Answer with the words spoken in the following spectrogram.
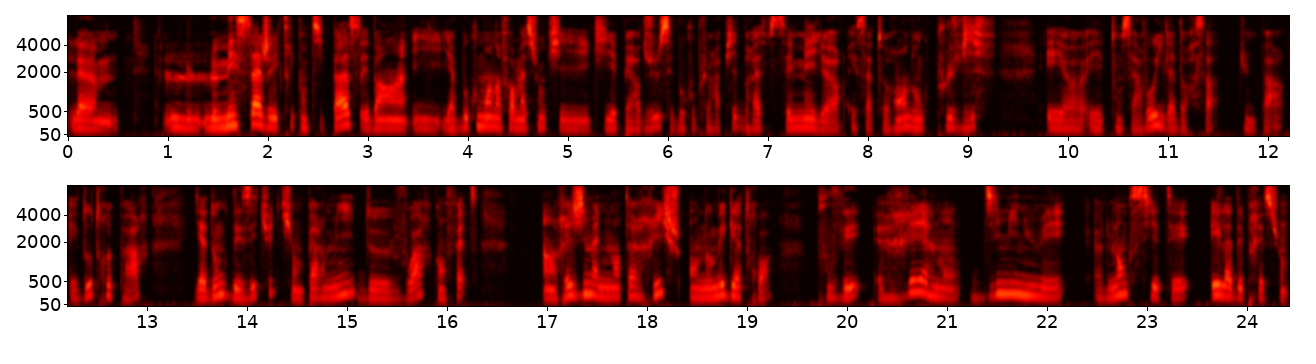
le, message électrique quand il passe, et eh ben il, y a beaucoup moins d'informations qui, qui est perdue, c'est beaucoup plus rapide. Bref, c'est meilleur et ça te rend donc plus vif. Et, euh, et ton cerveau, il adore ça d'une part, et d'autre part, il y a donc des études qui ont permis de voir qu'en fait, un régime alimentaire riche en oméga 3 pouvait réellement diminuer euh, l'anxiété et la dépression.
